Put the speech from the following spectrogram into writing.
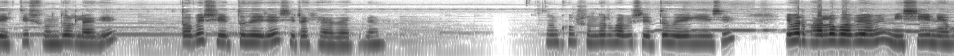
দেখতে সুন্দর লাগে। তবে সেদ্ধ হয়ে যায়, সেটা খেয়াল রাখবেন। এখন খুব সুন্দরভাবে সেদ্ধ হয়ে গিয়েছে। এবার ভালোভাবে আমি মিশিয়ে নেব।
